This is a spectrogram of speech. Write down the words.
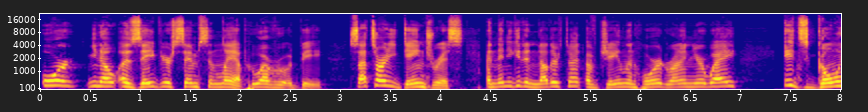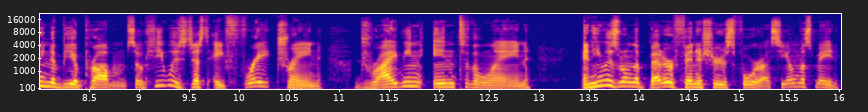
or, you know, a Xavier Simpson layup, whoever it would be. So that's already dangerous. And then you get another threat of Jalen Hoard running your way. it's going to be a problem. So he was just a freight train driving into the lane, and he was one of the better finishers for us. He almost made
